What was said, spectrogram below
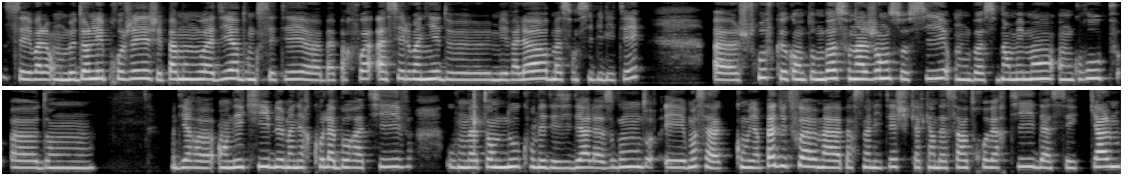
C'est voilà, on me donne les projets, j'ai pas mon mot à dire, donc c'était euh, bah, parfois assez éloigné de mes valeurs, de ma sensibilité. je trouve que quand on bosse en agence aussi, on bosse énormément en groupe, dans dire euh, en équipe, de manière collaborative, où on attend de nous qu'on ait des idées à la seconde. Et moi, ça convient pas du tout à ma personnalité. Je suis quelqu'un d'assez introverti, d'assez calme.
